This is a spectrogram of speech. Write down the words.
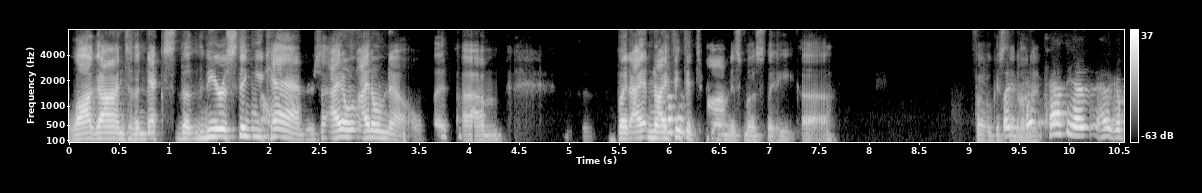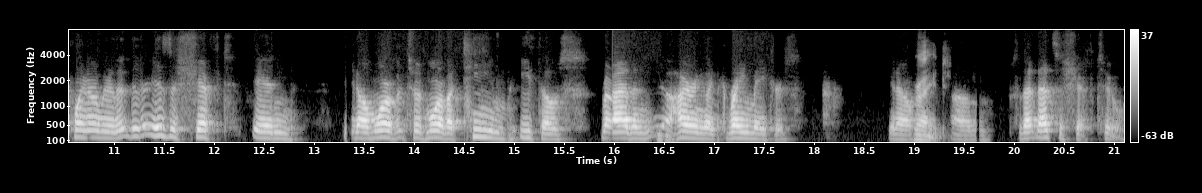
log on to the next, the nearest thing you can? Or so, I don't, I don't know, but, um, but I, no, I think that Tom is mostly, uh, focused but in on Ca- it. cathy had, had a good point earlier that there is a shift in you know, more of a, to more of a team ethos rather than hiring like rainmakers. You know, Right. um, so that that's a shift too.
